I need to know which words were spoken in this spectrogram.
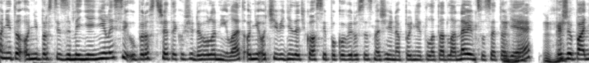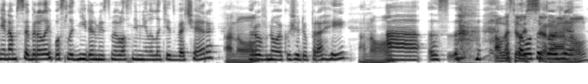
oni to, oni prostě změnili si uprostřed jakože dovolený let. Oni očividně teďko asi po covidu se snaží naplnit letadla. Nevím, co se to děje. mhm. Každopádně nám sebrali poslední den, my jsme vlastně měli letět večer, Ano, rovnou jakože do Prahy. ano. A, a a stalo se to, že ráno.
